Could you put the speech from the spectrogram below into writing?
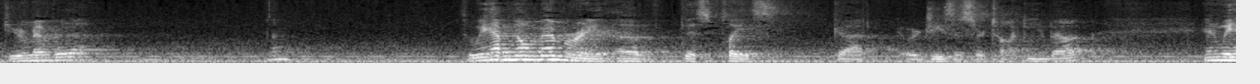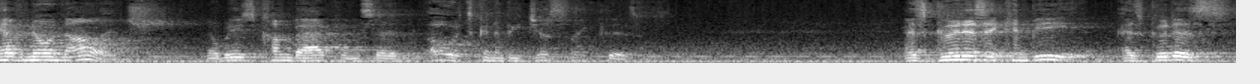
Do you remember that? No. So we have no memory of this place God or Jesus are talking about. And we have no knowledge. Nobody's come back and said, oh, it's going to be just like this. as good as it can be, as good as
